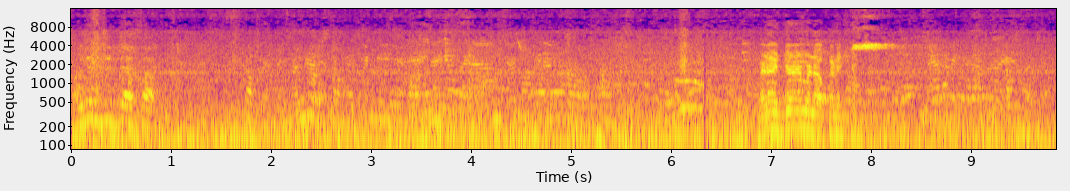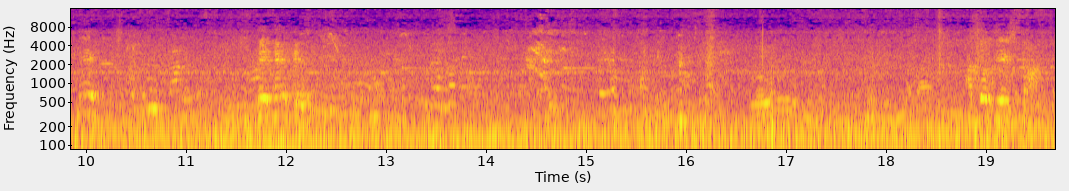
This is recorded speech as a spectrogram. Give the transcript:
మళ్ళీ విజిట్ చేస్తా మేడం ఇది మేడం ఒక్క నిమిషం. రావడానికి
